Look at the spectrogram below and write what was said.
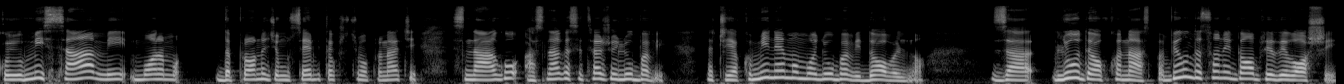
koju mi sami moramo da pronađemo u sebi tako što ćemo pronaći snagu, a snaga se traži u ljubavi. Znači, ako mi nemamo ljubavi dovoljno za ljude oko nas, pa bilo da su oni dobri ili loši,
